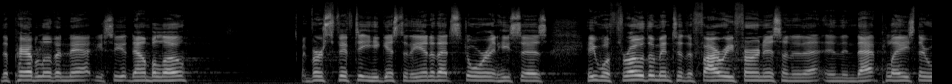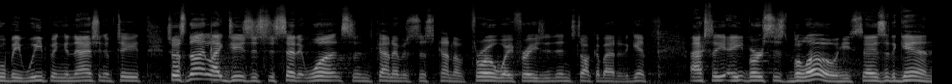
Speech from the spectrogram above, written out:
the parable of the net, you see it down below? In verse 50, he gets to the end of that story and he says, He will throw them into the fiery furnace, and in, that, and in that place there will be weeping and gnashing of teeth. So it's not like Jesus just said it once and kind of it's just kind of a throwaway phrase. He didn't talk about it again. Actually, eight verses below, he says it again.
